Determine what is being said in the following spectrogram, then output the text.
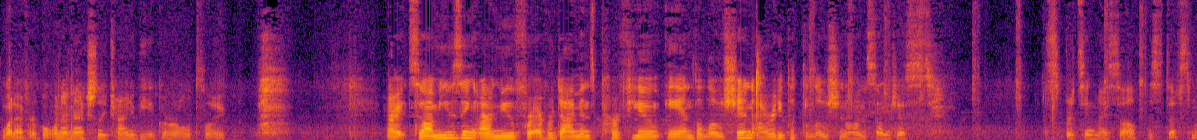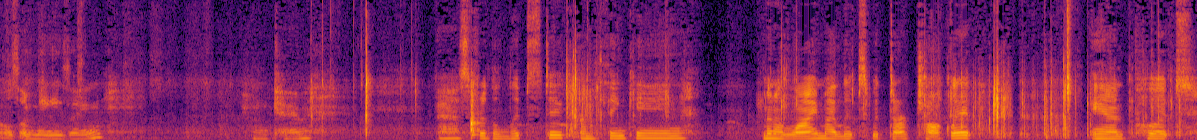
Whatever, but when I'm actually trying to be a girl, it's like... Alright, so I'm using our new Forever Diamonds perfume and the lotion. I already put the lotion on, so I'm just spritzing myself. This stuff smells amazing. Okay. As for the lipstick, I'm thinking I'm going to line my lips with dark chocolate and put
